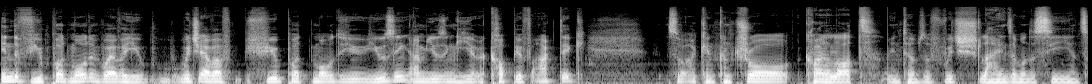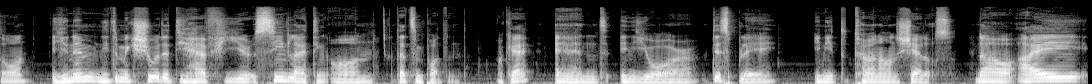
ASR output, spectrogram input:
in the viewport mode wherever you whichever viewport mode you're using i'm using here a copy of arctic. So i can control quite a lot in terms of which lines i want to see and so on. You need to make sure that you have here scene lighting on. That's important okay? And in your display, you need to turn on shadows. Now, I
